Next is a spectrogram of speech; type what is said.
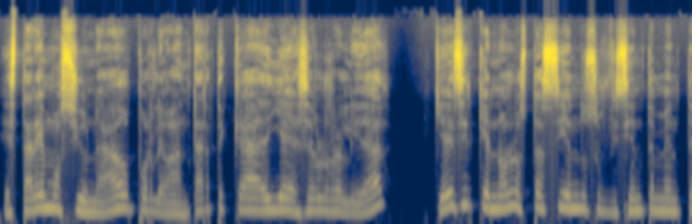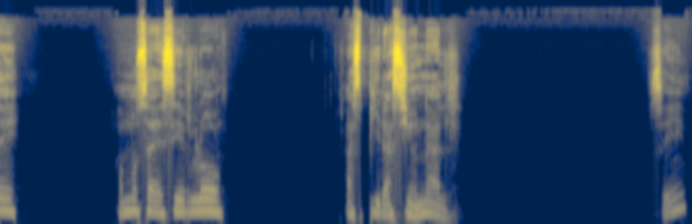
estar emocionado por levantarte cada día y hacerlo realidad, quiere decir que no lo estás haciendo suficientemente, vamos a decirlo, aspiracional. ¿Sí?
